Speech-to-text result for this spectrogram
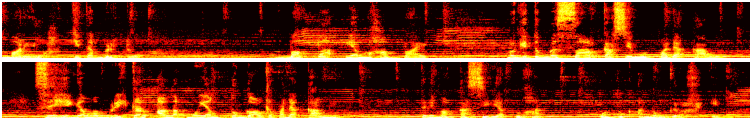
Marilah kita berdoa. Bapa yang maha baik, begitu besar kasihmu pada kami, sehingga memberikan anakmu yang tunggal kepada kami. Terima kasih ya Tuhan untuk anugerah ini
